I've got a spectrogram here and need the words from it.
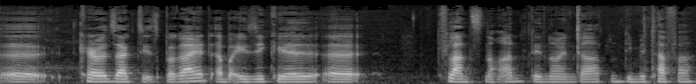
äh, Carol sagt, sie ist bereit, aber Ezekiel äh, pflanzt noch an, den neuen Garten, die Metapher.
